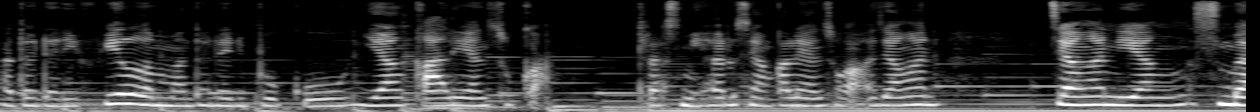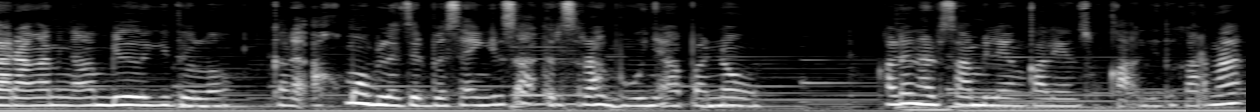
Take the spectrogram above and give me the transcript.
atau dari film atau dari buku yang kalian suka trust me harus yang kalian suka. Jangan jangan yang sembarangan ngambil gitu loh. Kalau aku mau belajar bahasa Inggris ah terserah bukunya apa. No. Kalian harus ambil yang kalian suka gitu. Karena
